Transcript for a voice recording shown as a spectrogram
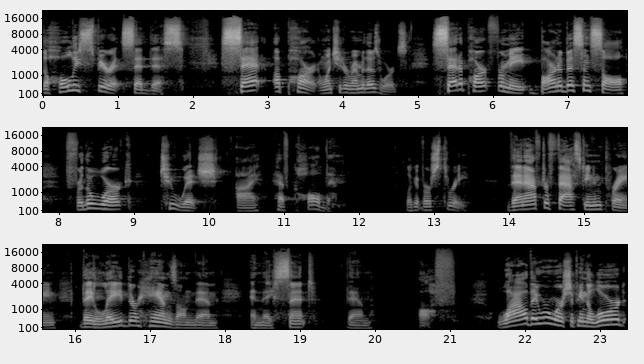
the Holy Spirit said this Set apart, I want you to remember those words Set apart for me Barnabas and Saul for the work to which I have called them. Look at verse 3. Then, after fasting and praying, they laid their hands on them and they sent them off. While they were worshiping the Lord,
